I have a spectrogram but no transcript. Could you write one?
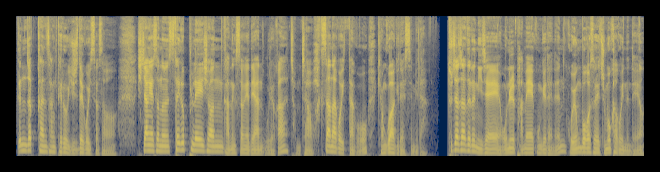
끈적한 상태로 유지되고 있어서 시장에서는 스태그플레이션 가능성에 대한 우려가 점차 확산하고 있다고 경고하기도 했습니다. 투자자들은 이제 오늘 밤에 공개되는 고용보고서에 주목하고 있는데요.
